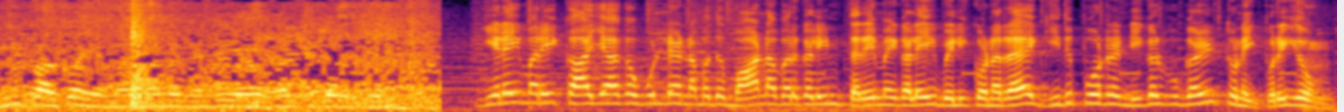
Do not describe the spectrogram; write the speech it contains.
நீப்பாக்கும் என் மனமான நன்றியாக வாழ்த்துக்க வாழ்த்துக்கள். இலைமறை காயாக உள்ள நமது மாணவர்களின் திறமைகளை வெளிக்கொணர இதுபோன்ற நிகழ்வுகள் துணை புரியும்.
